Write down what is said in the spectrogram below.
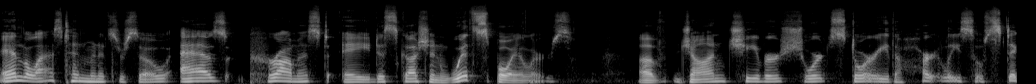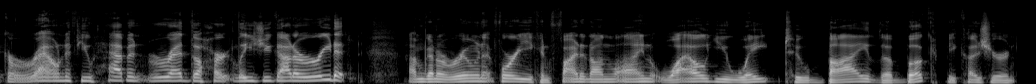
And the last 10 minutes or so, as promised, a discussion with spoilers of John Cheever's short story, The Hartleys. So stick around if you haven't read The Hartleys, you gotta read it. I'm gonna ruin it for you. You can find it online while you wait to buy the book because you're an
